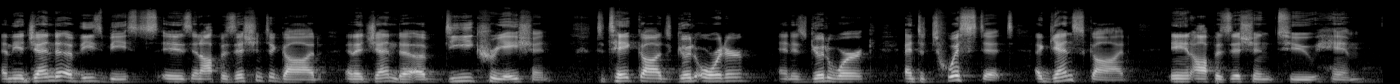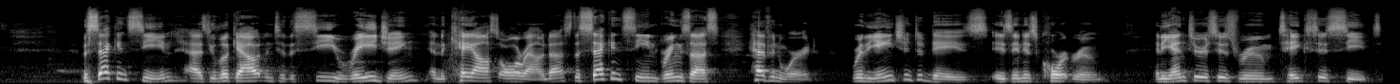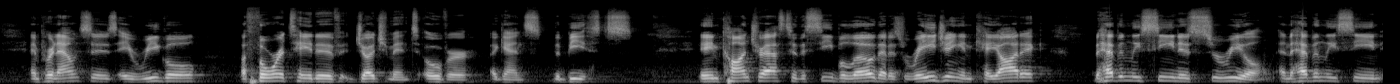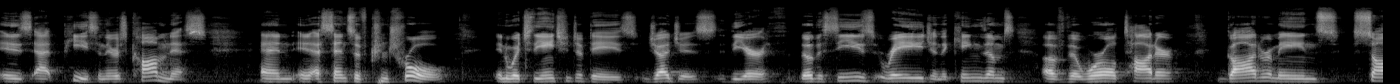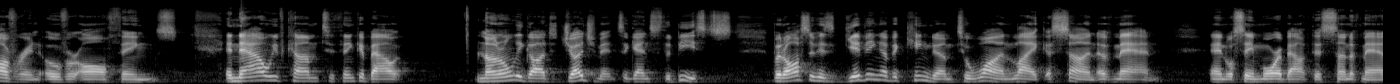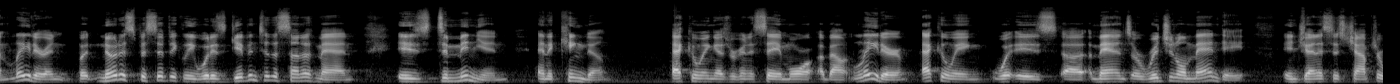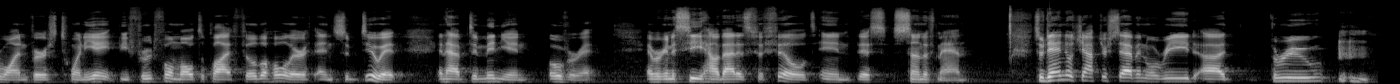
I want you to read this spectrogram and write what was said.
And the agenda of these beasts is in opposition to God, an agenda of decreation, to take God's good order and his good work and to twist it against God in opposition to him. The second scene, as you look out into the sea raging and the chaos all around us, the second scene brings us heavenward, where the Ancient of Days is in his courtroom, and he enters his room, takes his seat, and pronounces a regal, authoritative judgment over against the beasts. In contrast to the sea below that is raging and chaotic, the heavenly scene is surreal, and the heavenly scene is at peace, and there is calmness and a sense of control in which the Ancient of Days judges the earth. Though the seas rage and the kingdoms of the world totter, God remains sovereign over all things. And now we've come to think about not only God's judgment against the beasts, but also his giving of a kingdom to one like a son of man and we'll say more about this Son of Man later. And, but notice specifically what is given to the Son of Man is dominion and a kingdom. Echoing, as we're going to say more about later, echoing what is uh, man's original mandate in Genesis chapter 1, verse 28. Be fruitful, multiply, fill the whole earth, and subdue it, and have dominion over it. And we're going to see how that is fulfilled in this Son of Man. So, Daniel chapter 7, we'll read uh, through.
